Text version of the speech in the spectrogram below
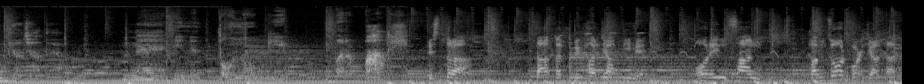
तुम क्या चाहते हो। मैं इन दोनों की बर्बादी इस तरह ताकत बिखर जाती है और इंसान कमज़ोर पड़ जाता है।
